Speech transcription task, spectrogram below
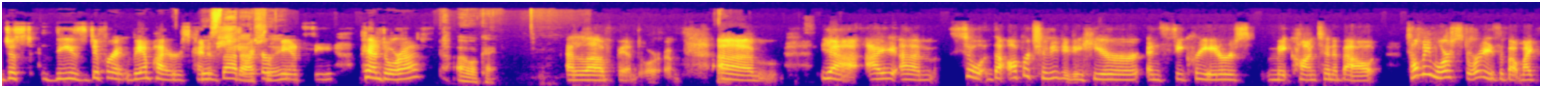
just these different vampires kind Who's of that, strike Ashley? our fancy. Pandora. Oh, okay. I love Pandora. Um, yeah, I um, so the opportunity to hear and see creators make content about tell me more stories about my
